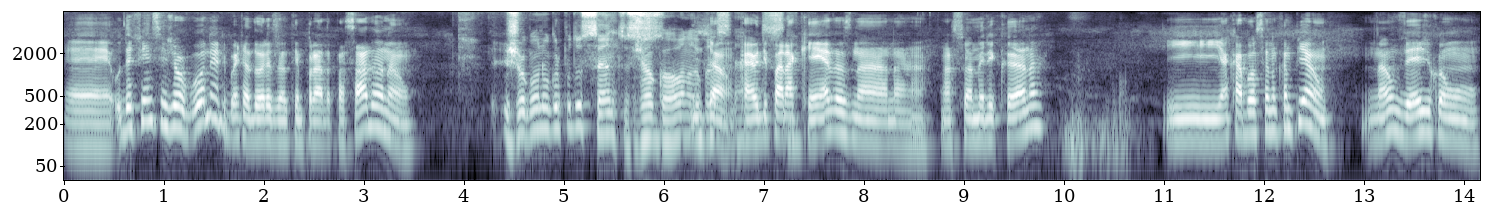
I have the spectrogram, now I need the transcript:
É, o Defensa jogou, né, Libertadores na temporada passada ou não? Jogou no grupo do Santos. Jogou no grupo então, do Santos. Então, caiu de paraquedas na, na, na Sul-Americana e acabou sendo campeão. Não vejo como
